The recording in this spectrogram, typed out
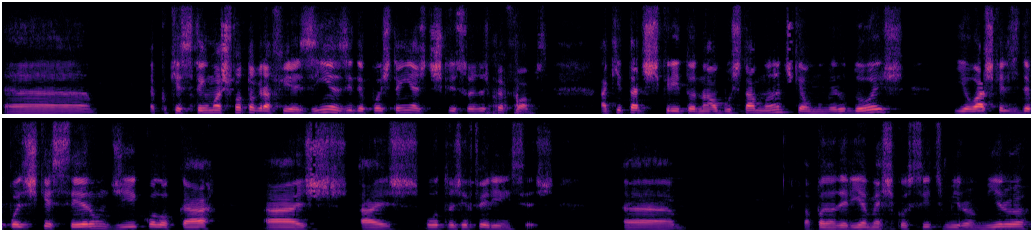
É, é porque tem umas fotografiazinhas e depois tem as descrições das performances. Aqui está descrito na Bustamante, que é o número 2, e eu acho que eles depois esqueceram de colocar as, as outras referências. Uh, a Panaderia Mexico City, Mirror Mirror,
